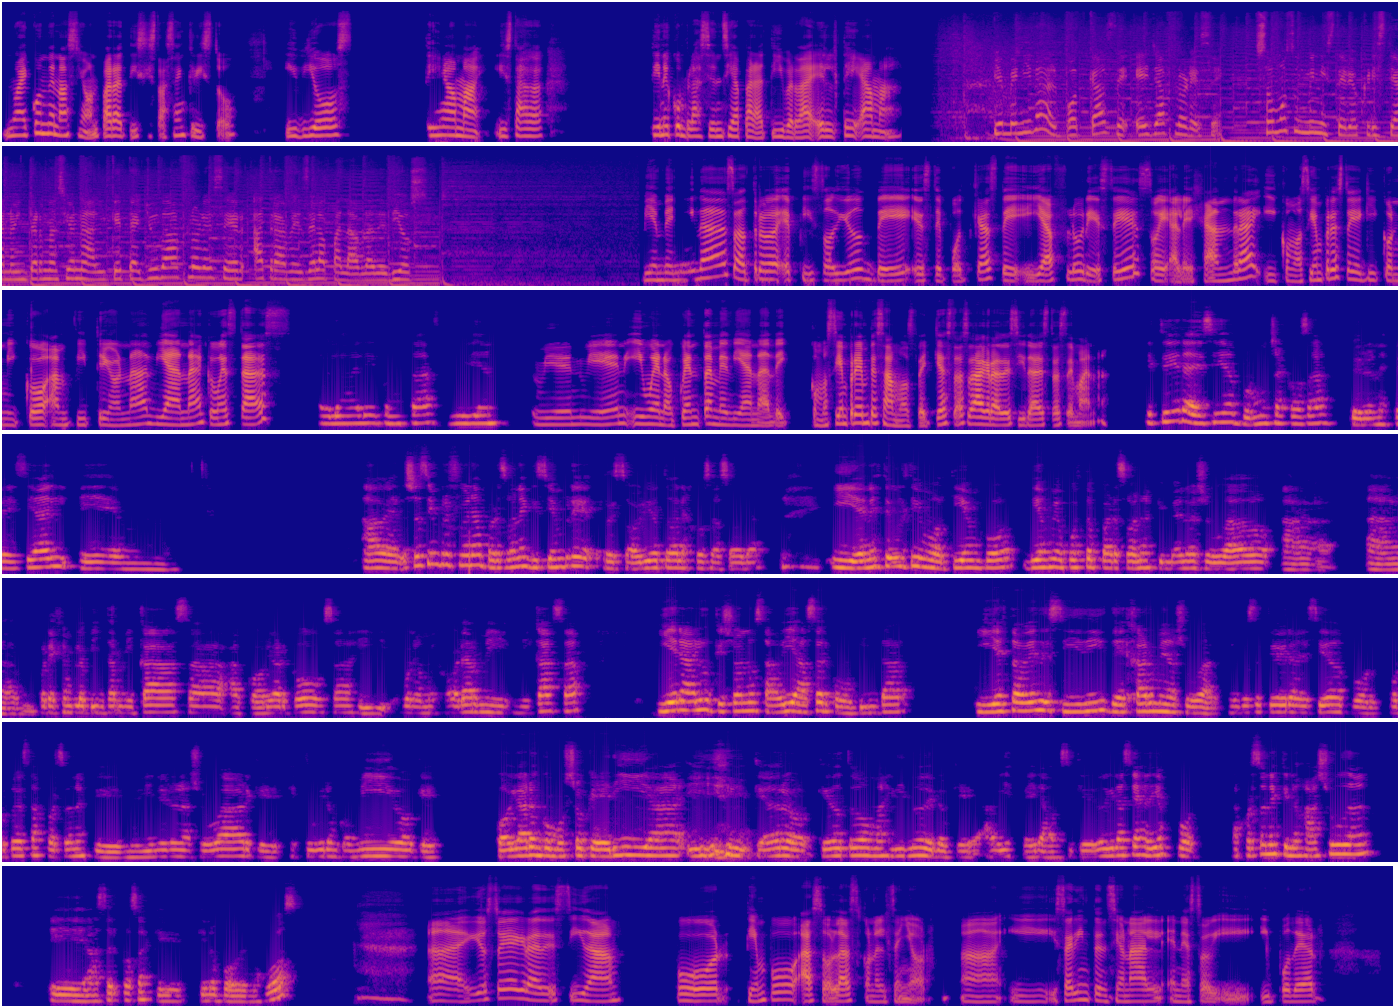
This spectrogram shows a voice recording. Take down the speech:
no hay condenación para ti si estás en Cristo y Dios te ama y está, tiene complacencia para ti, ¿verdad? Él te ama. Bienvenida al podcast de Ella Florece. Somos un ministerio cristiano internacional que te ayuda a florecer a través de la palabra de Dios. Bienvenidas a otro episodio de este podcast de Ella Florece. Soy Alejandra y como siempre estoy aquí con mi co-anfitriona Diana. ¿Cómo estás? Hola Ale, ¿cómo estás? Muy bien. Bien, bien. Y bueno, cuéntame Diana, de como siempre empezamos, ¿de qué estás agradecida esta semana? Estoy agradecida por muchas cosas, pero en especial eh, a ver, yo siempre fui una persona que siempre resolvió todas las cosas sola. Y en este último tiempo, Dios me ha puesto personas que me han ayudado a, a por ejemplo, a pintar mi casa, a colgar cosas y, bueno, mejorar mi, mi casa. Y era algo que yo no sabía hacer como pintar. Y esta vez decidí dejarme ayudar. Entonces estoy agradecida por, por todas esas personas que me vinieron a ayudar, que, que estuvieron conmigo, que, colgaron como yo quería y quedó, quedó todo más lindo de lo que había esperado. Así que doy gracias a Dios por las personas que nos ayudan eh, a hacer cosas que, que no podemos. ¿Vos? yo estoy agradecida por tiempo a solas con el Señor ah, y ser intencional en eso y, y poder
